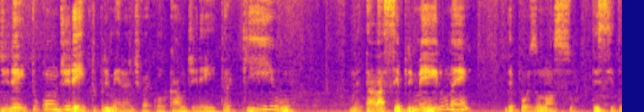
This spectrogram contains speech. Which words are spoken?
direito com direito. Primeiro, a gente vai colocar o direito aqui, o, metalacê primeiro, né? Depois, o nosso tecido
